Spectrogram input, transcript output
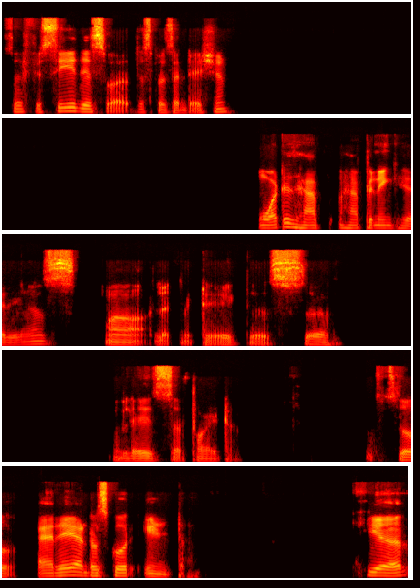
So if you see this uh, this presentation, what is hap happening here is, uh, let me take this uh, laser pointer. So array underscore int. Here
